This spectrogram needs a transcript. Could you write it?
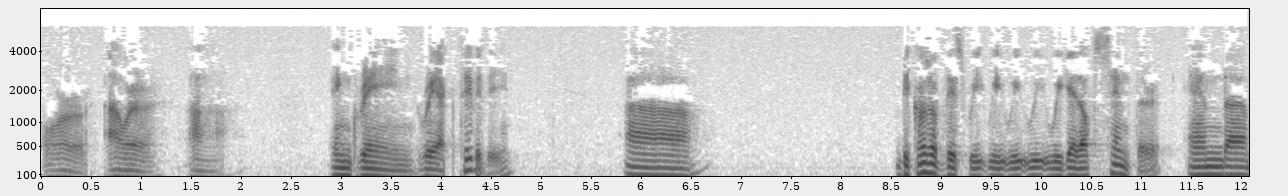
or our uh, ingrained reactivity, uh, because of this, we, we, we, we get off center and uh,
